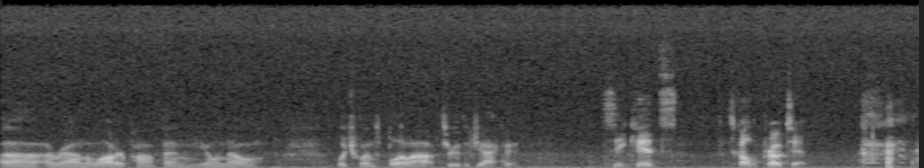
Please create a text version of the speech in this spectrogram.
uh, around the water pump, and you'll know which ones blow out through the jacket. see, kids, it's called a pro tip.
